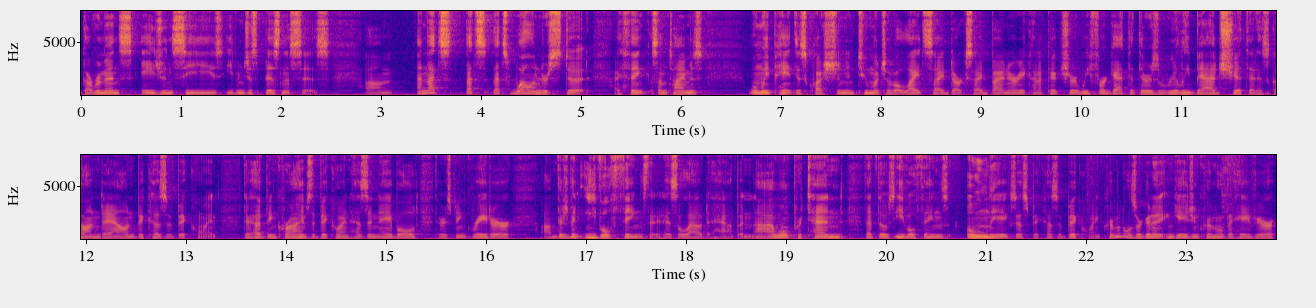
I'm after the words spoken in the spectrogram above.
governments, agencies, even just businesses. Um, and that's that's that's well understood. I think sometimes when we paint this question in too much of a light side, dark side binary kind of picture, we forget that there's really bad shit that has gone down because of Bitcoin. There have been crimes that Bitcoin has enabled. There's been greater, um, there's been evil things that it has allowed to happen. Now, I won't pretend that those evil things only exist because of Bitcoin. Criminals are going to engage in criminal behavior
